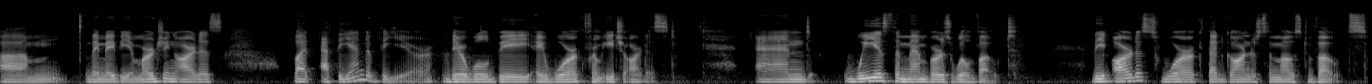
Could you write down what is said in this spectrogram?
um, they may be emerging artists, but at the end of the year, there will be a work from each artist. And we as the members will vote the artist's work that garners the most votes,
